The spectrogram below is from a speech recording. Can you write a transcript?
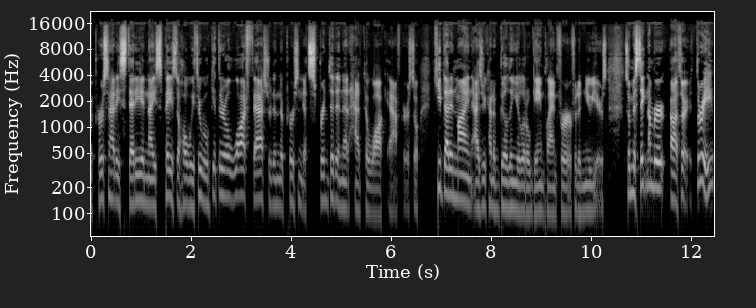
The person had a steady and nice pace the whole way through will get there a lot faster than the person that sprinted and that had to walk after. So keep that in mind as you're kind of building your little game plan for for the New Year's. So mistake number uh, sorry three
